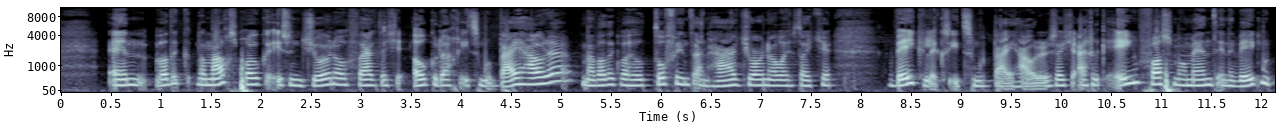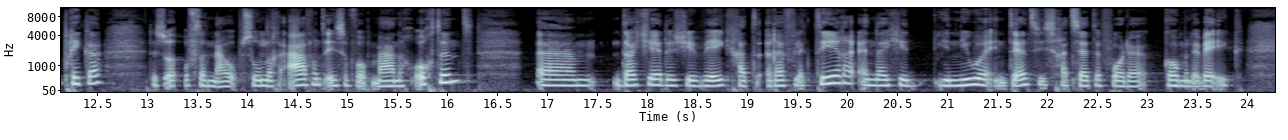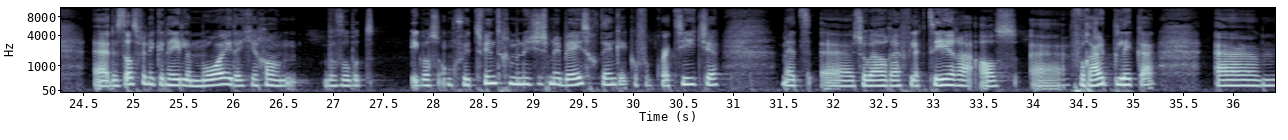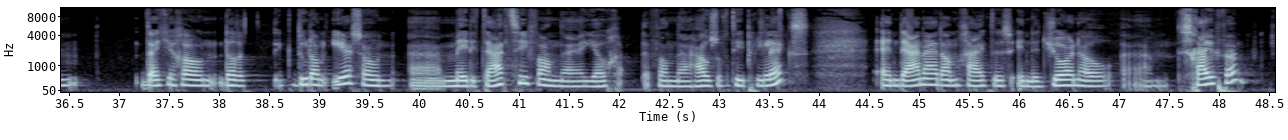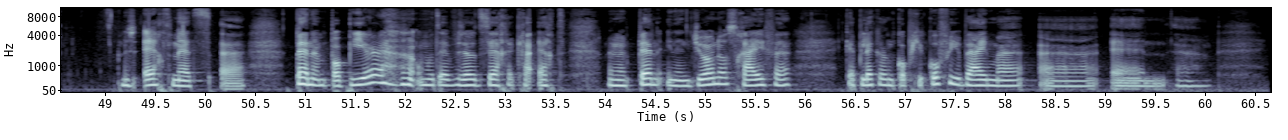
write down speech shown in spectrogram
En wat ik normaal gesproken is een journal vaak dat je elke dag iets moet bijhouden. Maar wat ik wel heel tof vind aan haar journal is dat je wekelijks iets moet bijhouden. Dus dat je eigenlijk één vast moment in de week moet prikken. Dus of dat nou op zondagavond is of op maandagochtend. Um, dat je dus je week gaat reflecteren en dat je je nieuwe intenties gaat zetten voor de komende week. Uh, dus dat vind ik een hele mooi. Dat je gewoon bijvoorbeeld, ik was ongeveer 20 minuutjes mee bezig, denk ik, of een kwartiertje. Met uh, zowel reflecteren als uh, vooruitblikken. Um, dat je gewoon, dat ik doe dan eerst zo'n meditatie van yoga, van House of Deep Relax. En daarna dan ga ik dus in de journal um, schrijven. Dus echt met uh, pen en papier, om het even zo te zeggen. Ik ga echt met mijn pen in een journal schrijven. Ik heb lekker een kopje koffie bij me. Uh, en uh,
